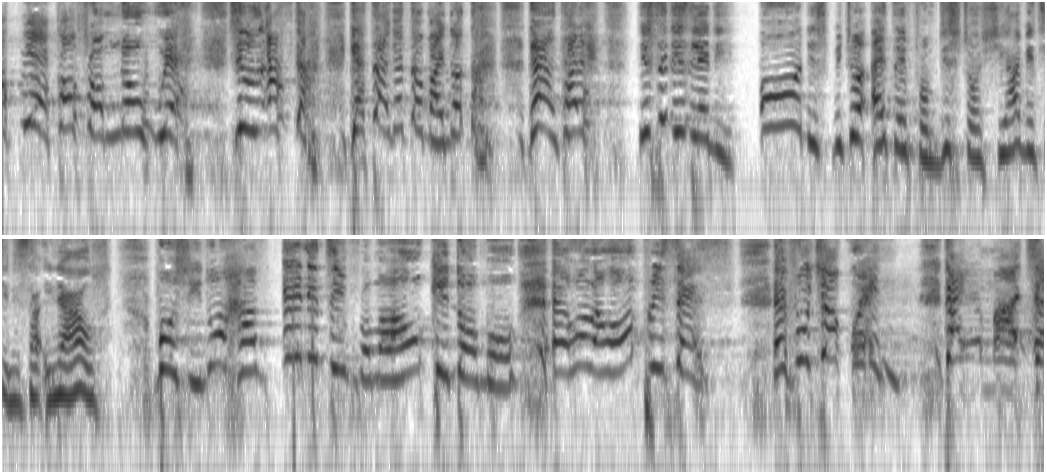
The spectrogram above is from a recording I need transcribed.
appear, come from nowhere. She will ask her, get her, get her, my daughter. Go and carry. You see this lady? All the spiritual items from this church, she have it in, his, in her house. But she don't have anything from our own kingdom, oh. A whole, our own princess. A future queen. Can you imagine?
